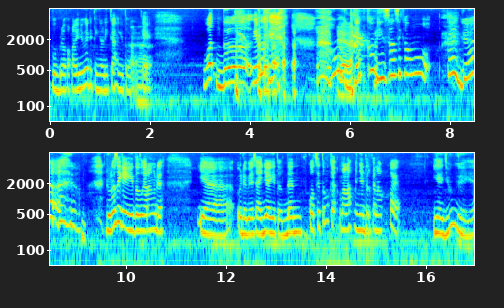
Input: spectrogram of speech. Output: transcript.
beberapa kali juga ditinggal nikah gitu kayak what the gitu kayak oh my Yeah. god kok bisa sih kamu tega dulu sih kayak gitu sekarang udah ya udah biasa aja gitu dan quotes itu malah menyadarkan aku kayak Iya juga ya,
